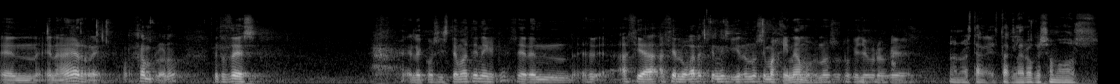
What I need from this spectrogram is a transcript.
en, en AR, por ejemplo, ¿no? Entonces, el ecosistema tiene que crecer en, hacia, hacia lugares que ni siquiera nos imaginamos, ¿no? Eso es lo que yo creo que... No, no, está, está claro que somos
